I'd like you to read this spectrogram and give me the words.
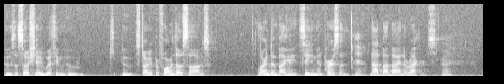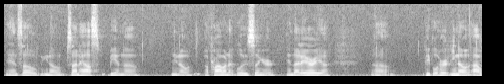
who's associated with him who who started performing those songs learned them by seeing him in person, Yeah. not by buying the records. Right. And so, you know, Son House being, uh, you know, a prominent blues singer in that area, uh, people heard, you know, I,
